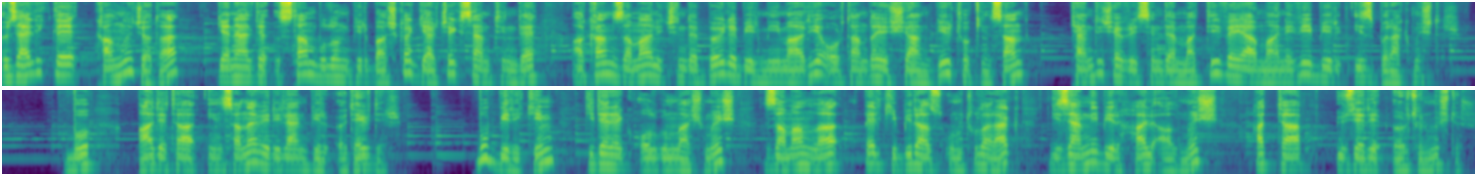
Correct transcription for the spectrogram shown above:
Özellikle Kanlıca'da genelde İstanbul'un bir başka gerçek semtinde akan zaman içinde böyle bir mimari ortamda yaşayan birçok insan kendi çevresinde maddi veya manevi bir iz bırakmıştır. Bu adeta insana verilen bir ödevdir. Bu birikim giderek olgunlaşmış, zamanla belki biraz unutularak gizemli bir hal almış, hatta üzeri örtülmüştür.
